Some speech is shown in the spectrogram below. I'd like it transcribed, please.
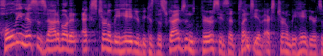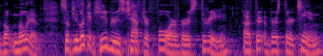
Holiness is not about an external behavior because the scribes and Pharisees had plenty of external behavior. It's about motive. So if you look at Hebrews chapter 4, verse 3, or th- verse 13,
